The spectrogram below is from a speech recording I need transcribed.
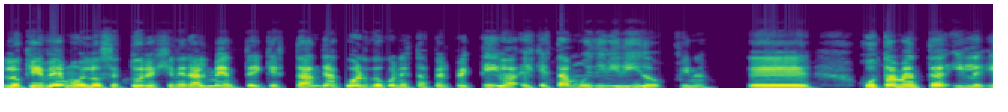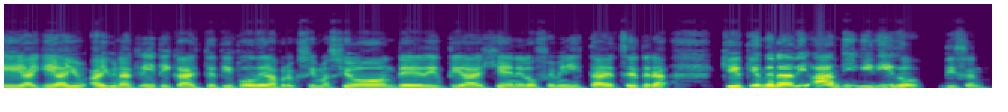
lo que vemos en los sectores generalmente que están de acuerdo con estas perspectivas es que están muy divididos, Fina. Eh, justamente, y, aquí hay, hay, una crítica a este tipo de aproximación de identidad de género, feminista, etcétera, que tienden a, han dividido, dicen,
